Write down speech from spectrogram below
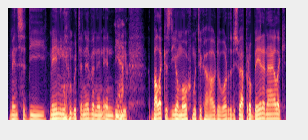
mensen die meningen moeten hebben en, en die Ja. balkjes die omhoog moeten gehouden worden. Dus wij proberen eigenlijk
